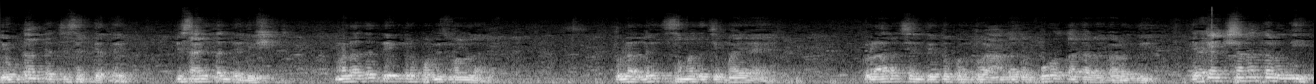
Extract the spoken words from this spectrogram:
योगदान त्यांच्यासाठी देत आहे ते सांगितलं त्या दिवशी. मला जर देवेंद्र फडणवीस म्हणला तुला लयच समाजाची माया आहे. तुला आरक्षण देतो पण तुला अंगातून पूर्ण काताडा काढून दे. एका क्षणात काढून दे.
